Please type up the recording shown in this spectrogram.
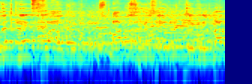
Next fight, Pablo Chigripa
